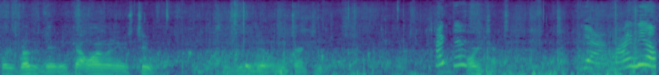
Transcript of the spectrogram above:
What his brother did. He caught one when he was two. So you can do it when you turn two. Like this. Or you turn two. Yeah, my meal.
